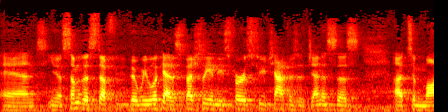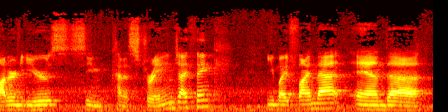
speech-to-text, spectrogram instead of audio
And, you know, some of the stuff that we look at, especially in these first few chapters of Genesis, uh, to modern ears seem kind of strange, I think. You might find that. And uh,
